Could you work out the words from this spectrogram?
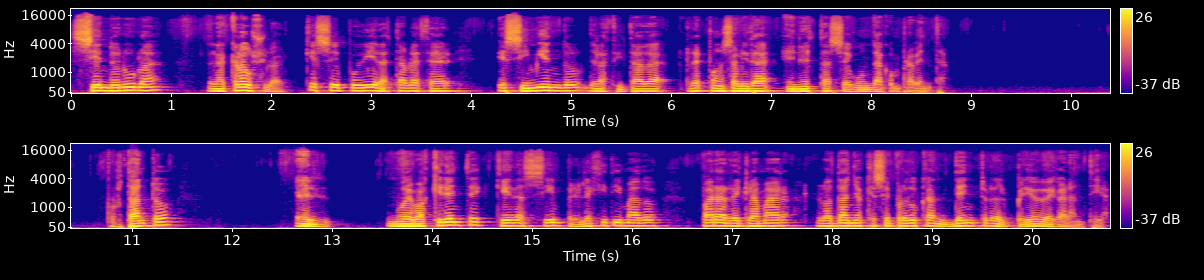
siendo nula la cláusula que se pudiera establecer eximiendo de la citada responsabilidad en esta segunda compraventa. Por tanto, el nuevo adquirente queda siempre legitimado para reclamar los daños que se produzcan dentro del periodo de garantía.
